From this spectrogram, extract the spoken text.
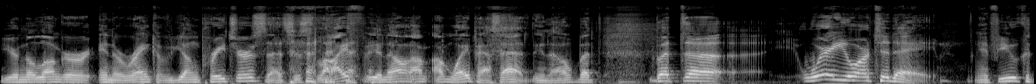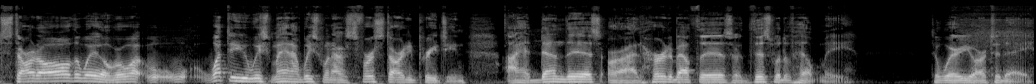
you're no longer in the rank of young preachers. That's just life, you know. I'm, I'm way past that, you know. But, but uh, where you are today, if you could start all the way over, what what do you wish? Man, I wish when I was first starting preaching, I had done this, or I had heard about this, or this would have helped me to where you are today.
